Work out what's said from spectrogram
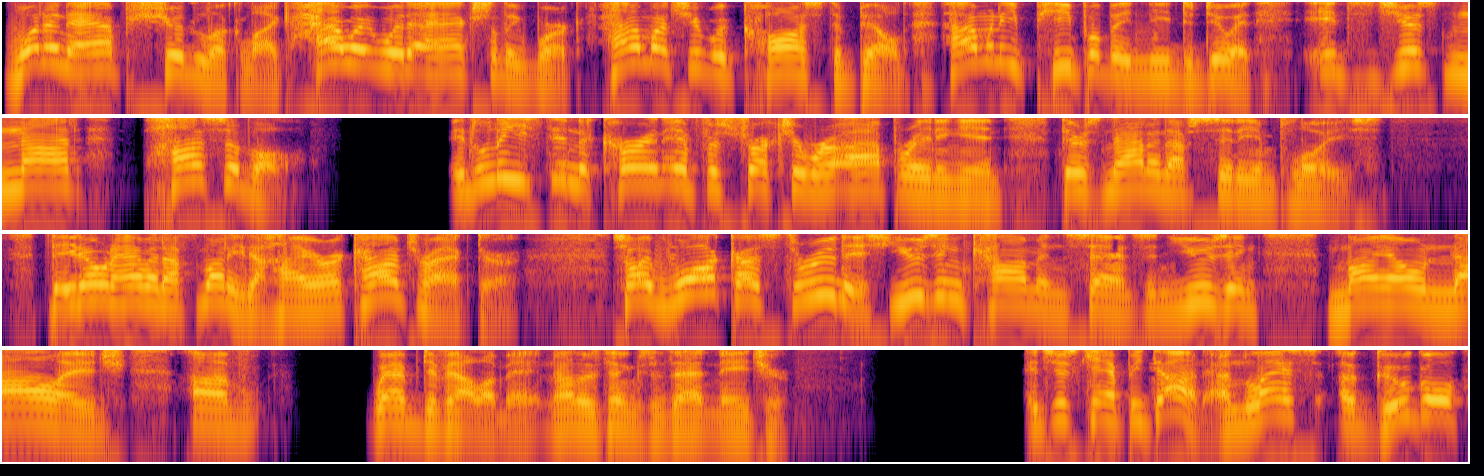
what an app should look like, how it would actually work, how much it would cost to build, how many people they need to do it. It's just not possible. At least in the current infrastructure we're operating in, there's not enough city employees. They don't have enough money to hire a contractor. So I walk us through this using common sense and using my own knowledge of web development and other things of that nature. It just can't be done unless a Google,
